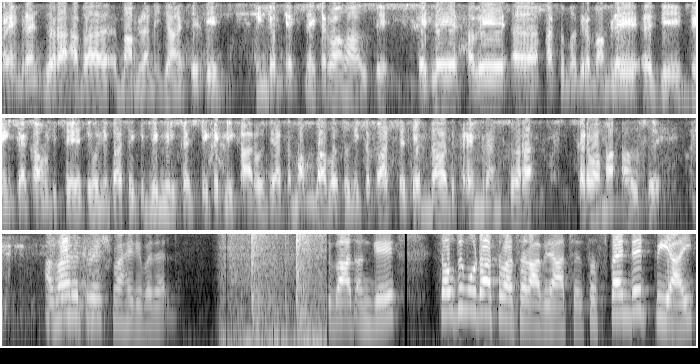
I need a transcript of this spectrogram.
ક્રાઇમ બ્રાન્ચ દ્વારા આ મામલાની જાણ છે તે ઇન્કમ ટેક્સને કરવામાં આવશે. એટલે હવે આ સમગ્ર મામલે જે બેંક એકાઉન્ટ છે, તેઓની પાસે કેટલી મિલકત છે, કેટલી કારો છે, આ તમામ બાબતોની તપાસ છે તે અમદાવાદ ક્રાઇમ બ્રાન્ચ દ્વારા કરવામાં આવશે. આભાર ઋત્વેશ માહિતી બદલ વિવાદ અંગે સૌથી મોટા સમાચાર આવી રહ્યા છે. સસ્પેન્ડેડ પીઆઈ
